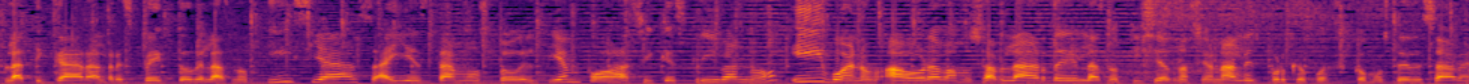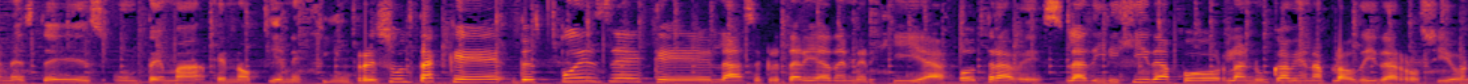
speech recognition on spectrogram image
platicar al respecto de las noticias. Ahí estamos todo el tiempo, así que escríbanos. Y bueno, ahora vamos a hablar de las noticias nacionales porque pues como ustedes saben, este es un tema que no tiene fin. Resulta que después de que la Secretaría de Energía, otra vez, la dirigida por la nunca bien aplaudida Rocío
